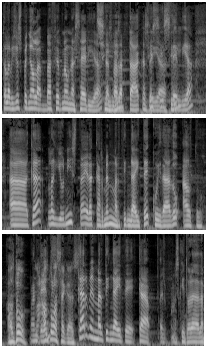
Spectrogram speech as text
Televisió Espanyola va fer-ne una sèrie Sí. que es va adaptar, que es Sí, deia sí, sí. Cèlia, eh, que la guionista era Carmen Martín Gaite, cuidado, alto. Alto, M'entens? alto les seques. Carmen Martín Gaite, que és una escritora de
